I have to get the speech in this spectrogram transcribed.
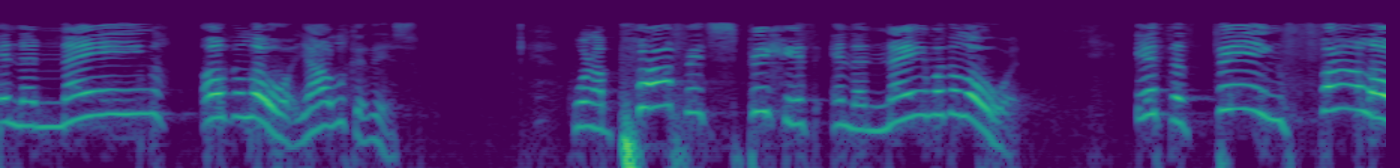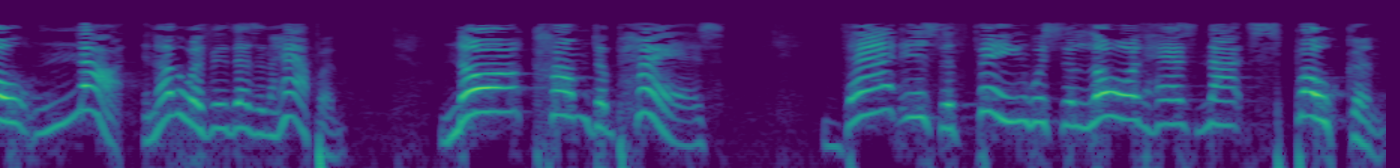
in the name of the Lord. Y'all look at this. When a prophet speaketh in the name of the Lord, if the thing follow not, in other words, if it doesn't happen, nor come to pass, that is the thing which the Lord has not spoken.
